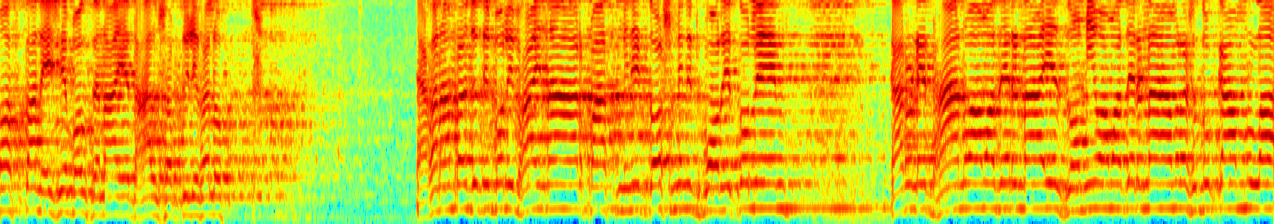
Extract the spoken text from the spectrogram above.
মস্তান এসে বলছে, না, এ ধান সব তুলে ফেলো। এখন আমরা যদি বলি, ভাই, না, আর পাঁচ মিনিট, দশ মিনিট পরে তোলেন। কারণ এ ধানও আমাদের না, এ জমিও আমাদের না, আমরা শুধু কামলা।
